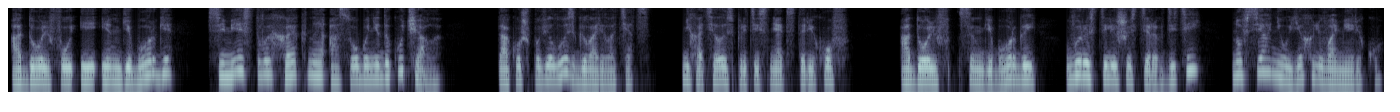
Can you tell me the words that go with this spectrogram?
Адольфу и Ингеборге, семейство Хэкне особо не докучало. «Так уж повелось», — говорил отец. Не хотелось притеснять стариков. Адольф с Ингеборгой вырастили шестерых детей, но все они уехали в Америку.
